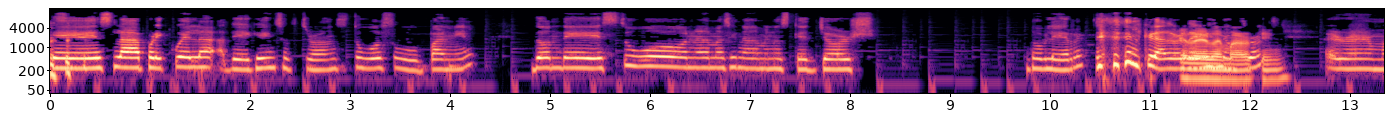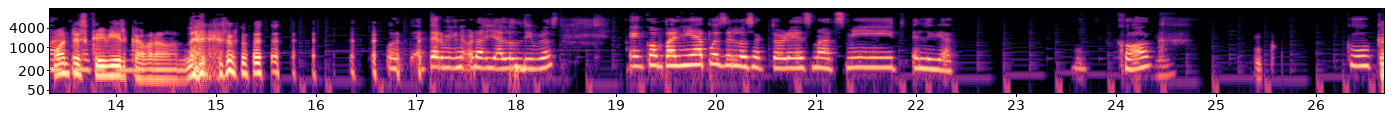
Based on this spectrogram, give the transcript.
que es la precuela de Games of Thrones, tuvo su panel donde estuvo nada más y nada menos que George WR, el creador de R.R. Game of Thrones. Martin. Martin, Ponte a escribir, cabrón. terminó ahora ya los libros. En compañía pues de los actores Matt Smith, Olivia Cook, Cook,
